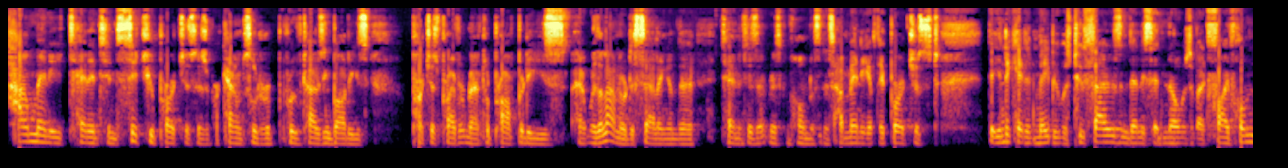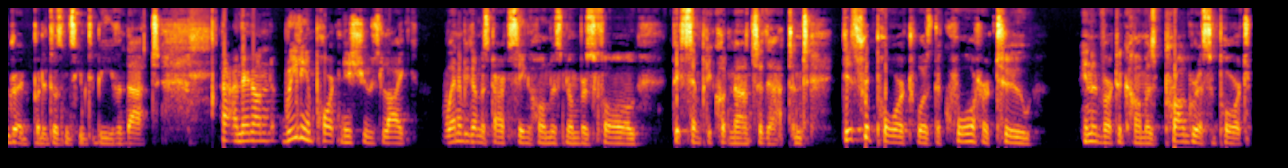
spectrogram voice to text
how many tenant in situ purchases were council or approved housing bodies purchased private rental properties uh, where the landlord is selling and the tenant is at risk of homelessness. How many have they purchased? They indicated maybe it was 2,000. Then they said no, it was about 500, but it doesn't seem to be even that. And then on really important issues like when are we going to start seeing homeless numbers fall? They simply couldn't answer that. And this report was the quarter two, in inverted commas, progress report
